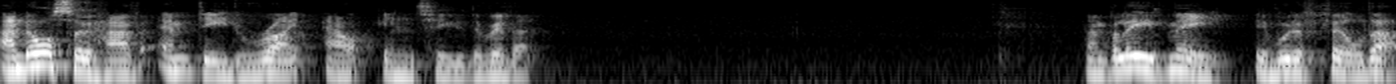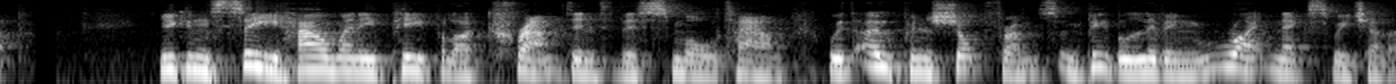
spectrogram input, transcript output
and also have emptied right out into the river. And believe me, it would have filled up. You can see how many people are cramped into this small town with open shop fronts and people living right next to each other.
